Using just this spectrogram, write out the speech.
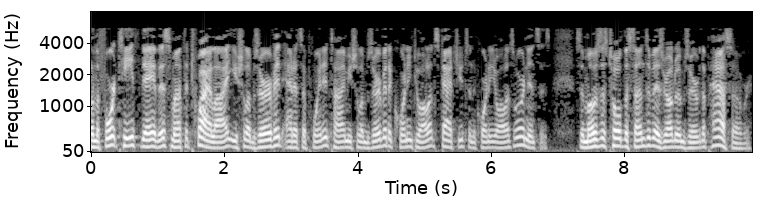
on the fourteenth day of this month at twilight, you shall observe it at its appointed time. You shall observe it according to all its statutes and according to all its ordinances. So Moses told the sons of Israel to observe the Passover.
